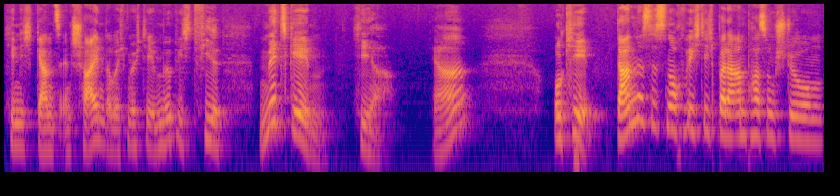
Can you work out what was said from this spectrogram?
hier nicht ganz entscheidend, aber ich möchte dir möglichst viel mitgeben hier. Ja? Okay, dann ist es noch wichtig bei der Anpassungsstörung,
